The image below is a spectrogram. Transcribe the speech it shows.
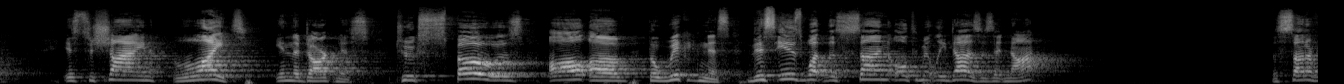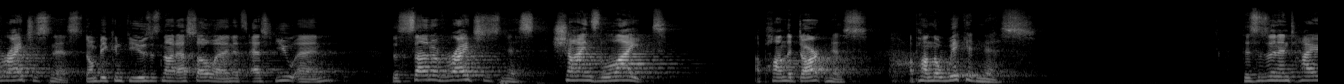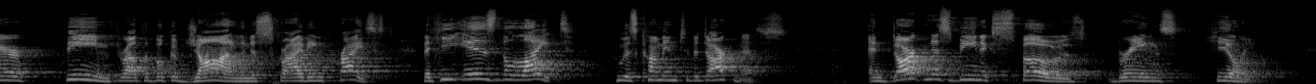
is to shine light in the darkness, to expose all of the wickedness. This is what the Son ultimately does, is it not? The Son of Righteousness. Don't be confused, it's not S O N, it's S U N. The Son of Righteousness shines light upon the darkness, upon the wickedness. This is an entire theme throughout the book of John when describing Christ that he is the light who has come into the darkness. And darkness being exposed brings healing.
